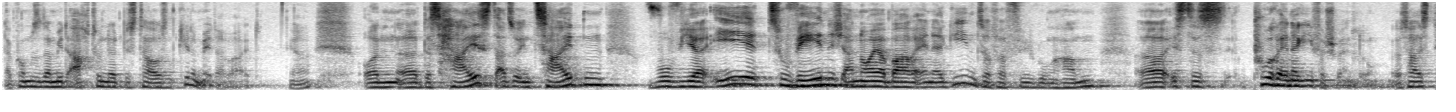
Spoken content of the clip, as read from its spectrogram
da kommen Sie damit 800 bis 1000 Kilometer weit. Ja? Und äh, das heißt also in Zeiten, wo wir eh zu wenig erneuerbare Energien zur Verfügung haben, äh, ist es pure Energieverschwendung. Das heißt,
